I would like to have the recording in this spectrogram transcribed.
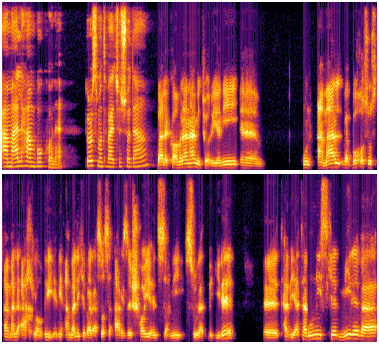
عمل هم بکنه. درست متوجه شدم؟ بله کاملا همینطوره. یعنی اون عمل و بخصوص عمل اخلاقی یعنی عملی که بر اساس ارزش های انسانی صورت بگیره طبیعتا اون نیست که میره و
